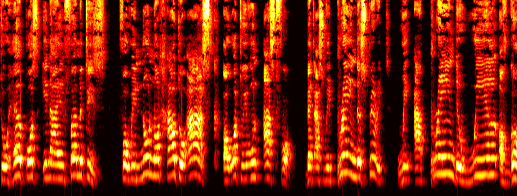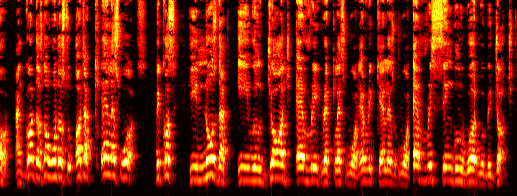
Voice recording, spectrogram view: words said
to help us in our infirmities. For we know not how to ask or what to even ask for. But as we pray in the Spirit, we are praying the will of God. And God does not want us to utter careless words because he knows that he will judge every reckless word, every careless word, every single word will be judged.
